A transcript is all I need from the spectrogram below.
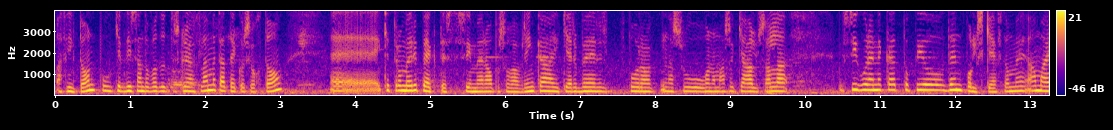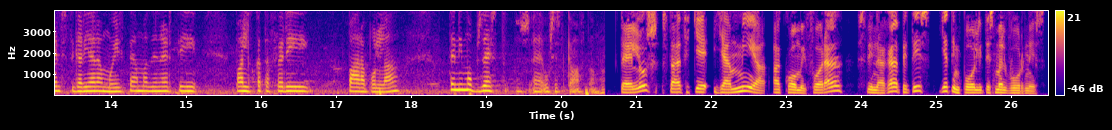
αθλητών που κερδίσαν το πρώτο τους Grand Slam μετά τα 28 ε, και τρομεροί παίκτες σήμερα όπως ο Βαβρίνκα, η Κέρμπερ, μπορώ να σου ονομάσω και άλλους, αλλά σίγουρα είναι κάτι το οποίο δεν πολύ σκέφτομαι. Άμα έρθει στην καριέρα μου ήρθε, άμα δεν έρθει πάλι έχω καταφέρει πάρα πολλά δεν είμαι obsessed ε, ουσιαστικά με αυτό. Τέλος, στάθηκε για μία ακόμη φορά στην αγάπη της για την πόλη της Μελβούρνης.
